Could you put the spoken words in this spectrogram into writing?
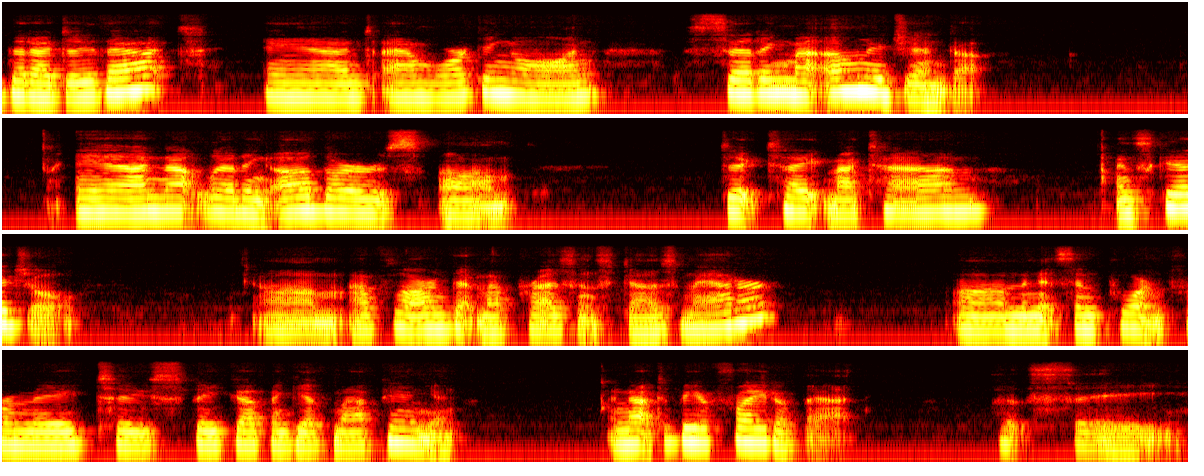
that I do that, and I'm working on setting my own agenda and not letting others um, dictate my time and schedule. Um, I've learned that my presence does matter, um, and it's important for me to speak up and give my opinion and not to be afraid of that. Let's see.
